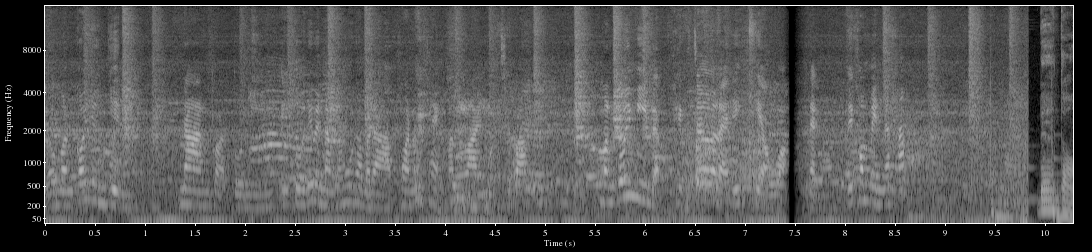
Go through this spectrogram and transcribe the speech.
แล้วมันก็ยังเย็นนานกว่าตัวนี้ไอตัวที่เป็นน้ำเต้าหู้ธรรมดาพอน้ำแข็งมันละลายหมดใช่ปะมันก็ไม่มีแบบเท็กเจอร์อะไรให้เคี้ยวอะแต่ในคอมเมนต์นะคะ เดินต่อ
